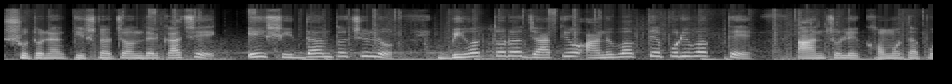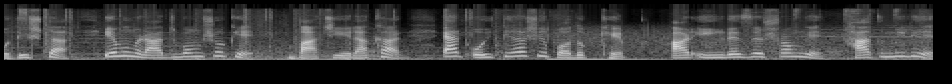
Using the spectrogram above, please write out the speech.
সুতরাং কৃষ্ণচন্দ্রের কাছে এই সিদ্ধান্ত ছিল বৃহত্তর জাতীয় আনুগত্যের পরিবর্তে আঞ্চলিক ক্ষমতা প্রতিষ্ঠা এবং রাজবংশকে বাঁচিয়ে রাখার এক ঐতিহাসিক পদক্ষেপ। আর ইংরেজদের সঙ্গে হাত মিলিয়ে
